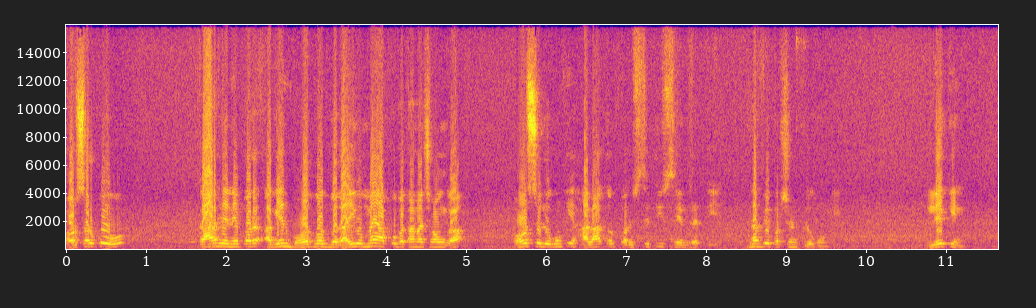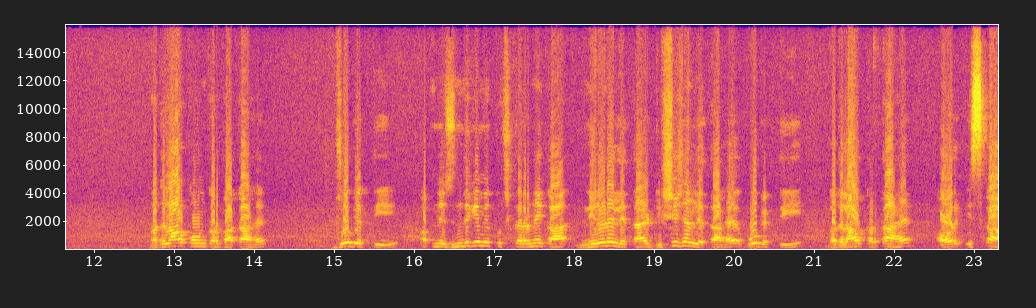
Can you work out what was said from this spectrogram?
और सर को कार लेने पर अगेन बहुत बहुत बधाई हो। मैं आपको बताना चाहूँगा, बहुत से लोगों की हालात और परिस्थिति सेम रहती है, नब्बे परसेंट लोगों की। लेकिन बदलाव कौन कर पाता है? जो व्यक्ति अपने ज़िंदगी में कुछ करने का निर्णय लेता है डिसीज़न लेता है, वो व्यक्ति बदलाव करता है और इसका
